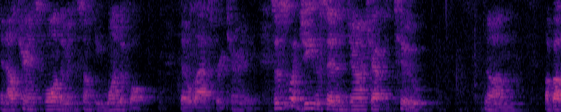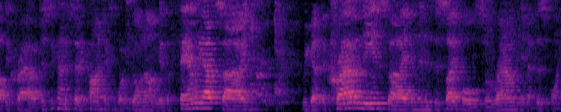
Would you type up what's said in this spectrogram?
and I'll transform them into something wonderful that will last for eternity. So this is what Jesus says in John chapter 2 um, about the crowd, just to kind of set a context of what's going on. We got the family outside, we got the crowd on the inside, and then his disciples around him at this point.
